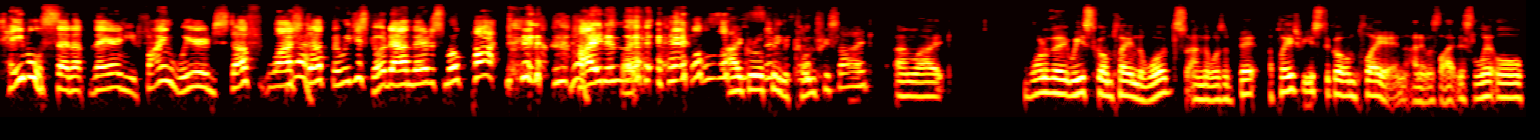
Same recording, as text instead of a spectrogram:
tables set up there, and you'd find weird stuff washed Yeah. up, and we just go down there to smoke pot, and hide in the Like, of I the grew up in the countryside and like one of the we used to go and play in the woods, and there was a bit a place we used to go and play in, and it was like this little.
